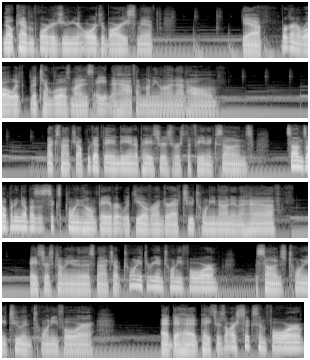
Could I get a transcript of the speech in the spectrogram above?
No Kevin Porter Jr. or Jabari Smith. Yeah, we're going to roll with the Timberwolves minus 8.5 on money line at home. Next matchup, we got the Indiana Pacers versus the Phoenix Suns. Suns opening up as a six point home favorite with the over under at 229 and a half. Pacers coming into this matchup 23 and 24. The Suns 22 and 24. Head to head, Pacers are 6 and 4.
